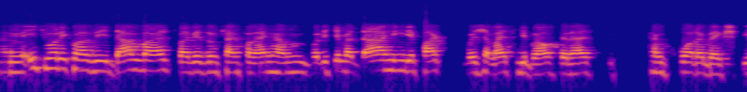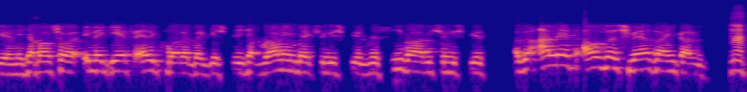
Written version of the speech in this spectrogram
ähm, ich wurde quasi damals, weil wir so einen kleinen Verein haben, wurde ich immer dahin gepackt, wo ich am meisten gebraucht werde. Heißt, ich kann Quarterback spielen. Ich habe auch schon in der GFL Quarterback gespielt. Ich habe Running Back schon gespielt. Receiver habe ich schon gespielt. Also alles außer schwer sein kann. das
